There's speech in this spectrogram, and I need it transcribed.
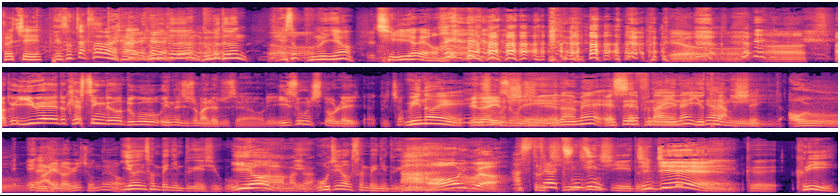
그렇지. 계속 짝사랑해. 자 누구든 누구든 계속 어. 보면요 질려요. 그래요. 어. 아, 그 이외에도 캐스팅도 누구 있는지 좀 알려주세요. 우리 이승훈 씨도 원래 그렇죠? 위너의 위너의 이승훈 씨. 씨. 그다음에 SF9의 유태양. 씨. 어우 예. 라인업이 좋네요. 이현 선배님도 계시고 이현. 아, 맞아요. 예, 오주영 선배님도 계시고 어이구야. 아스트로 진진. 씨도 진진. 예, 그 그리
